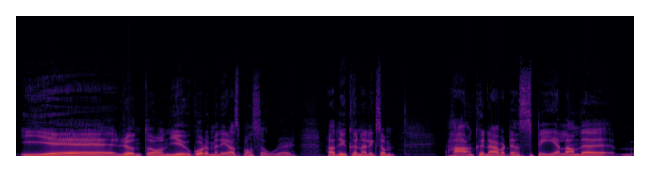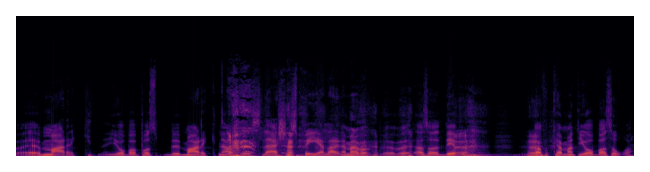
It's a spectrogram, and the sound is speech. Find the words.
i, eh, runt om Djurgården med deras sponsorer. Det hade ju kunnat liksom han kunde ha varit en spelande eh, mark, jobba på marknad slash spelare. Nej, men, alltså, det, varför kan man inte jobba så?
